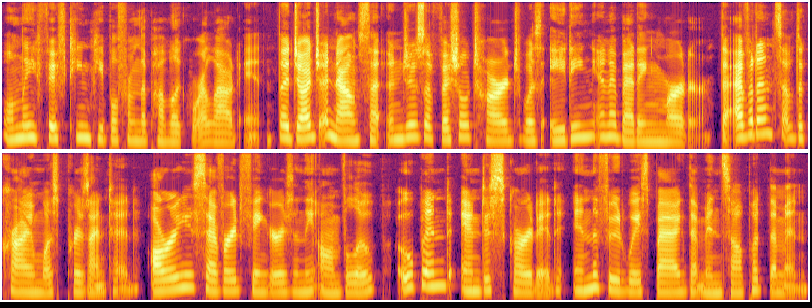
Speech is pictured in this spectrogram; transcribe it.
Only 15 people from the public were allowed in. The judge announced that Unju's official charge was aiding and abetting murder. The evidence of the crime was presented. Ari's severed fingers in the envelope, opened and discarded in the food waste bag that Minseo put them in.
